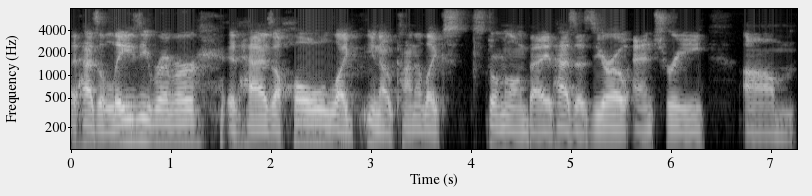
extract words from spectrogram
it has a lazy river. It has a whole like you know kind of like Stormalong Bay. It has a zero entry um,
